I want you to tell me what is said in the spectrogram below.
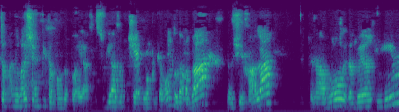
טוב, אני רואה שאין פתרון בבעיה, אז בסוגיה הזאת נשאר לא פתרון, תודה רבה. נמשיך הלאה, ונעבור לדבר עם...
